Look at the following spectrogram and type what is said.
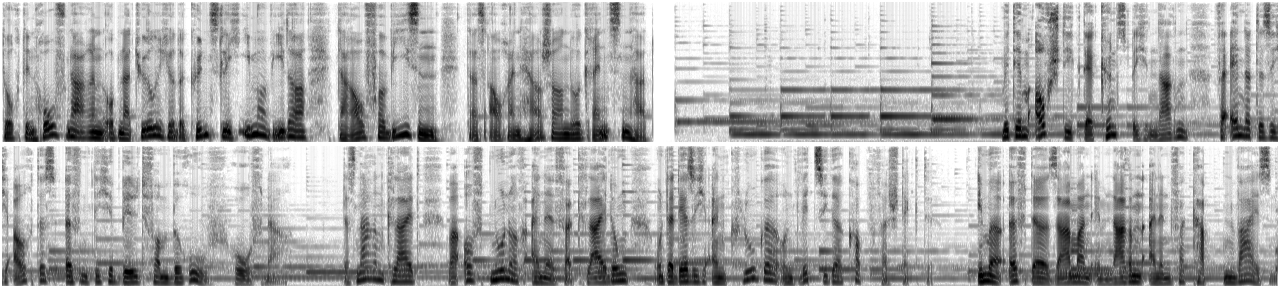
durch den Hofnarren, ob natürlich oder künstlich, immer wieder darauf verwiesen, dass auch ein Herrscher nur Grenzen hat. Mit dem Aufstieg der künstlichen Narren veränderte sich auch das öffentliche Bild vom Beruf Hofnarr. Das Narrenkleid war oft nur noch eine Verkleidung, unter der sich ein kluger und witziger Kopf versteckte. Immer öfter sah man im Narren einen verkappten Weisen.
